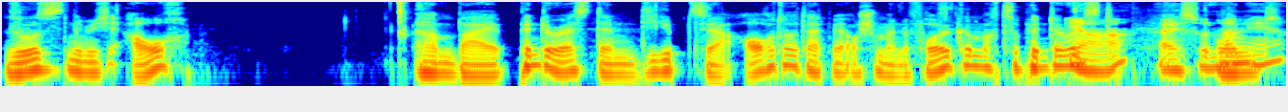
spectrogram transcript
so ist es nämlich auch ähm, bei Pinterest, denn die gibt's ja auch dort, da hatten wir auch schon mal eine Folge gemacht zu Pinterest. Ja, nicht so lange Und her.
